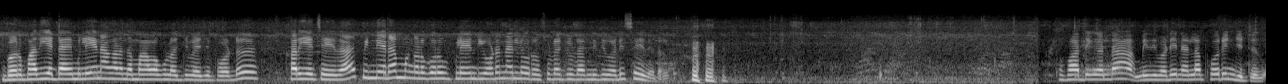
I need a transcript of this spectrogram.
இப்போ ஒரு மதிய டைம்லேயே நாங்கள் அந்த மாவை குழஞ்சி வச்சு போட்டு கறியை செய்தால் பின்னேரம் எங்களுக்கு ஒரு பிளேண்டியோட நல்ல ஒரு சுட சுட மிதிவடி செய்திடலாம். இப்போ பார்த்தீங்கன்னா மிதிவடி நல்லா பொரிஞ்சிட்டுது.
